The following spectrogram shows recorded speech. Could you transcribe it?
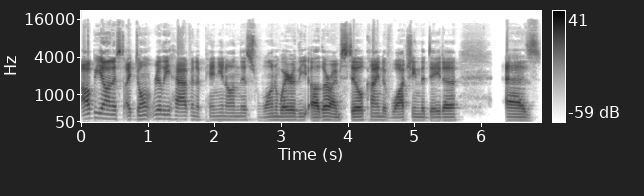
I'll be honest, I don't really have an opinion on this one way or the other. I'm still kind of watching the data as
